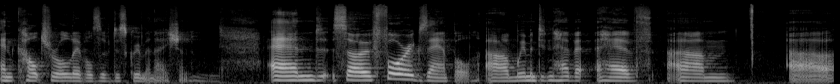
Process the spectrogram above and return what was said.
and cultural levels of discrimination. Mm. And so, for example, um, women didn't have, have um, uh,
